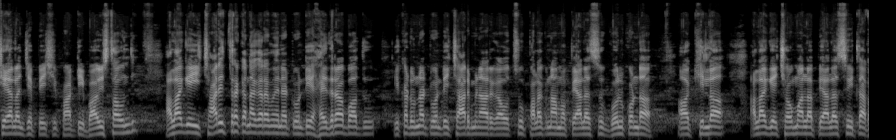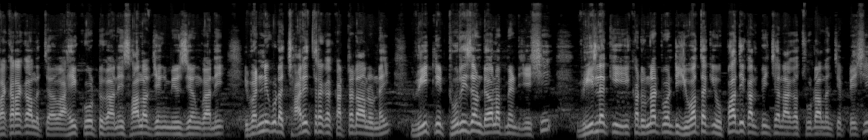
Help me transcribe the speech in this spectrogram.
చేయాలని చెప్పేసి పార్టీ భావిస్తూ ఉంది. అలాగే ఈ చారిత్రక నగరమైనటువంటి హైదరాబాదు ఇక్కడ ఉన్నటువంటి చార్మినార్ కావచ్చు పలక్నామా ప్యాలెస్ గోల్కొండ ఆ, ఖిల్లా అలాగే చౌమాల ప్యాలెస్ ఇట్లా రకరకాల హైకోర్టు కానీ సాలార్జంగ్ మ్యూజియం కానీ ఇవన్నీ కూడా చారిత్రక కట్టడాలు ఉన్నాయి వీటిని టూరిజం డెవలప్మెంట్ చేసి వీళ్ళకి ఇక్కడ ఉన్నటువంటి యువతకి ఉపాధి కల్పించేలాగా చూడాలని చెప్పేసి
